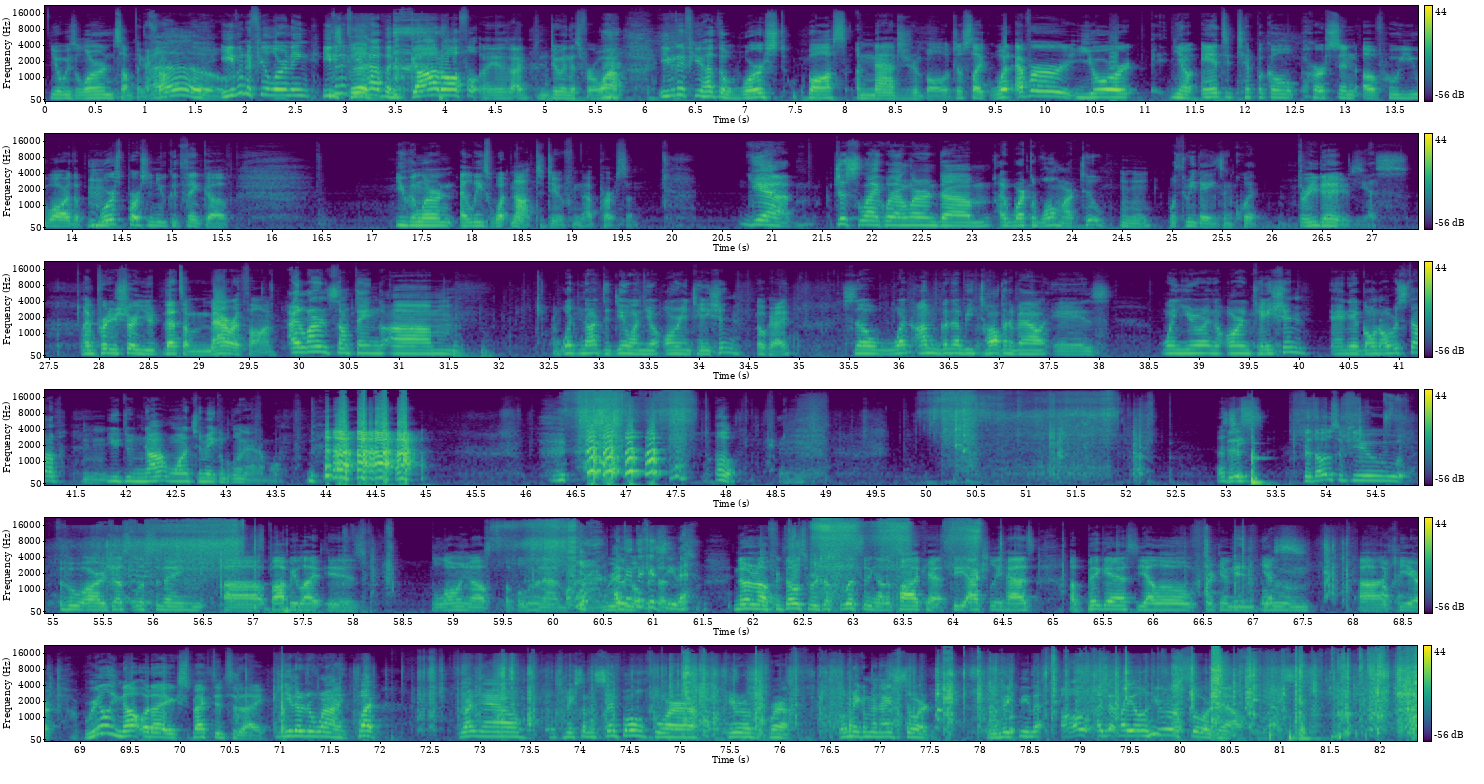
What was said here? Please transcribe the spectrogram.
You always learn something from Oh. it. Even if you're learning, even He's if you have the god awful, I've been doing this for a while. Even if you have the worst boss imaginable, just like whatever your you know antitypical person of who you are, the Hmm. worst person you could think of, you can learn at least what not to do from that person. yeah, just like when I learned, um, I worked at Walmart too for three days and quit. Three days. Yes, I'm pretty sure you. That's a marathon. I learned something. Um, what not to do on your orientation. Okay. So what I'm gonna be talking about is when you're in orientation and you're going over stuff, Mm-hmm. you do not want to make a balloon animal. oh. Let's This, see. for those of you who are just listening, uh, Bobby Light is blowing up a balloon animal. I, really I think they can see that. No, no, no. For those who are just listening on the podcast, he actually has a big ass yellow freaking Yes. balloon uh, Okay. here. Really, not what I expected today. Neither do I. But right now, let's make something simple for Hero's Breath. We'll make him a nice sword. You make me. Na- oh, I got my own hero sword now. Yes.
